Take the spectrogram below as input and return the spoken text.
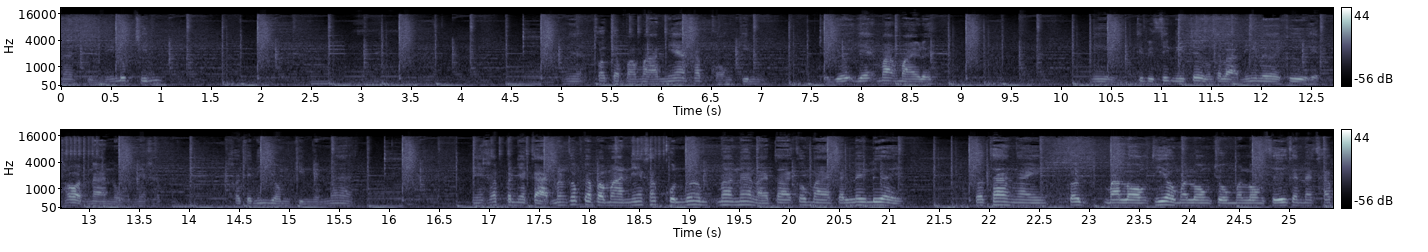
น่ากินนี่ลูกชิ้นเนี่ยก็จะประมาณเนี้ยครับของกินจะเยอะแยะมากมายเลย นี่ที่เป็นซิกเนเจอร์ของตลาดนี้เลยคือเห็ดทอดนาโหนดนี่ยครับเขาจะนิยมกินกันมากเนี่ยครับบรรยากาศมันก็จะประมาณนี้ครับ คนก็มากหน้าหลายตาก็มากันเรื่อยๆ ก็ถ้าไงก็มาลองเที่ยวมาลองชมมาลองซื้อกันนะครับ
